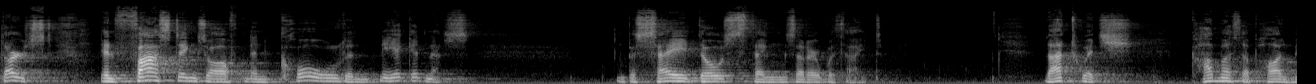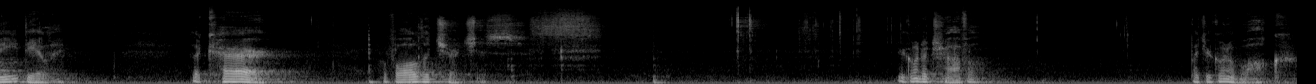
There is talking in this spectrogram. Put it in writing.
thirst in fastings often, in cold and nakedness, and beside those things that are without. That which cometh upon me daily, the care of all the churches. You're going to travel, but you're going to walk.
